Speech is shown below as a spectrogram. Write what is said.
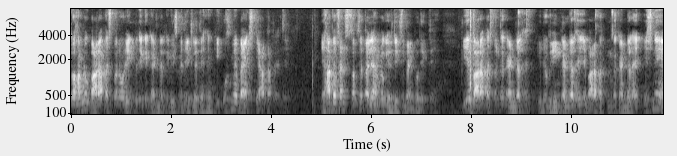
तो हम लोग बारह पचपन और एक बजे के कैंडल के बीच में देख लेते हैं कि उसमें बैंक्स क्या कर रहे थे। यहाँ पे फ्रेंड्स सबसे पहले हम लोग एच बैंक को देखते हैं। ये बारह पचपन का कैंडल है, ये जो ग्रीन कैंडल है, ये बारह पचपन का कैंडल है। इसने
